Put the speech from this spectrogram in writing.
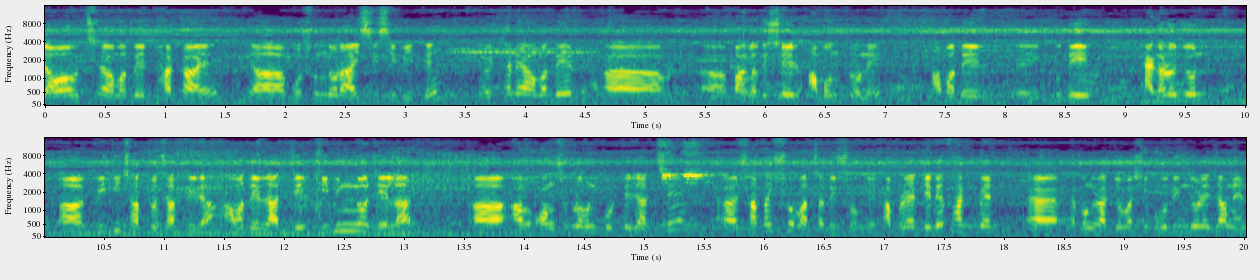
যাওয়া হচ্ছে আমাদের ঢাকায় বসুন্ধরা আইসিসিবিতে। ওইখানে আমাদের বাংলাদেশের আমন্ত্রণে আমাদের, এই, খুদে এগারো জন কৃতি ছাত্রছাত্রীরা আমাদের রাজ্যের বিভিন্ন জেলার অংশগ্রহণ করতে যাচ্ছে সাতাইশশো বাচ্চাদের সঙ্গে। আপনারা জেনে থাকবেন এবং রাজ্যবাসী বহুদিন ধরে জানেন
